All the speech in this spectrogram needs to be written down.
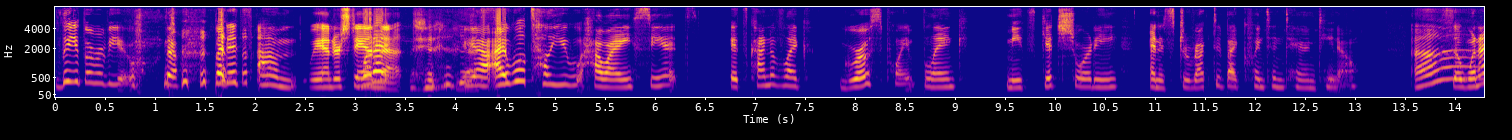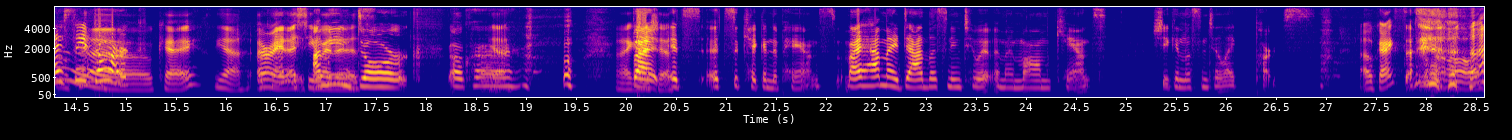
leave a review no but it's um We understand What I- that. yeah i will tell you how i see it it's kind of like Grosse Pointe Blank meets get shorty and it's directed by quentin tarantino Oh, So when I say dark- Oh, okay, yeah, all right, I Okay. see. i What mean it is. dark okay Yeah. I but gotcha. it's it's a kick in the pants. I have my dad listening to it, and my mom can't. She can listen to like parts. okay. Oh.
